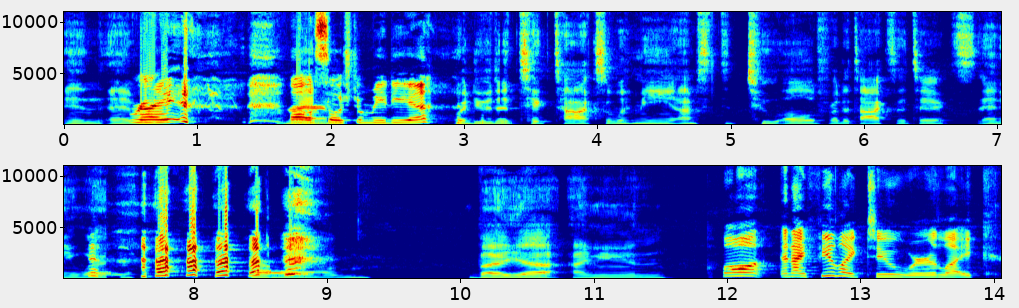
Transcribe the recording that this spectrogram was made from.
in every, right? All social media. or do the tiktoks with me i'm st- too old for the toxic ticks anyway um but yeah i mean Well, and I feel like too, we're like,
